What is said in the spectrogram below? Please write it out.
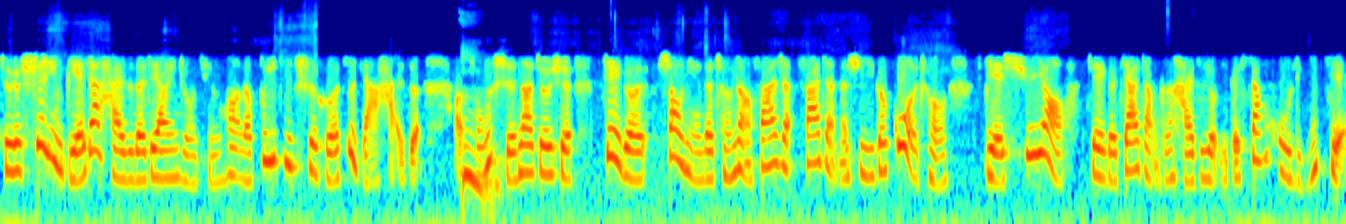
就是适应别家孩子的这样一种情况呢，不一定适合自家孩子。而同时呢，就是这个少年的成长发展发展呢是一个过程，也需要这个家长跟孩子有一个相互理解、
